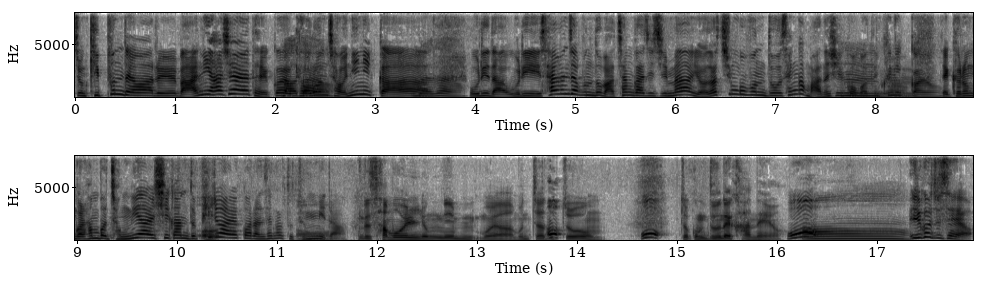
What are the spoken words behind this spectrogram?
좀 깊은 대화를 많이 하셔야 될 거예요. 맞아요. 결혼 전이니까. 맞아요. 우리 나 우리 사연자분도 마찬가지지만 여자친구분도 생각 많으실 음, 거거든요. 그니까요. 네, 그런 걸 한번 정리할 시간도 어. 필요할 어. 거라는 생각도 듭니다. 어. 근데 3516님 뭐야 문자도 어? 좀 어? 조금 눈에 가네요. 어? 어. 읽어주세요.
